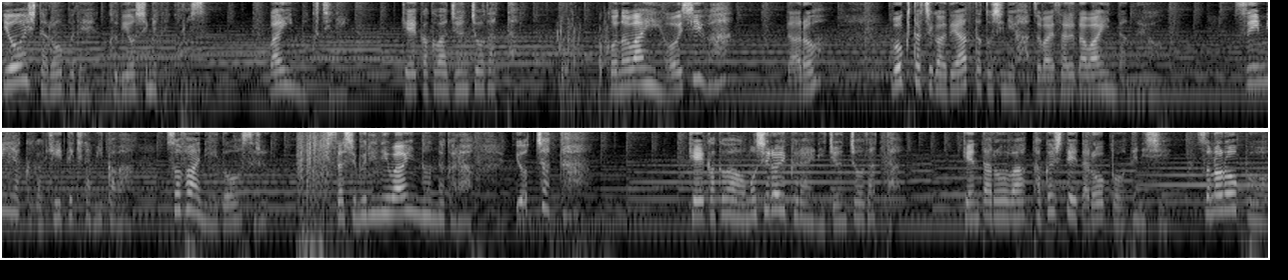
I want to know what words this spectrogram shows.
用意したロープで首を絞めて殺す。ワインも口に。計画は順調だった。このワイン美味しいわ。だろ？僕たちが出会った年に発売されたワインなんだよ。睡眠薬が効いてきたミカはソファーに移動する。久しぶりにワイン飲んだから酔っちゃった。計画は面白いくらいに順調だった。健太郎は隠していたロープを手にしそのロープを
